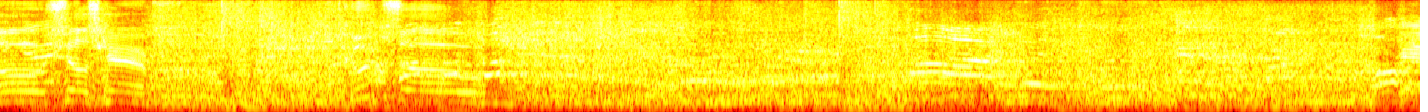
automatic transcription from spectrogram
Oh, stel scherp. Goed zo. Oké.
